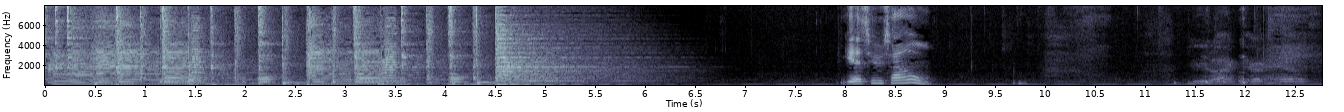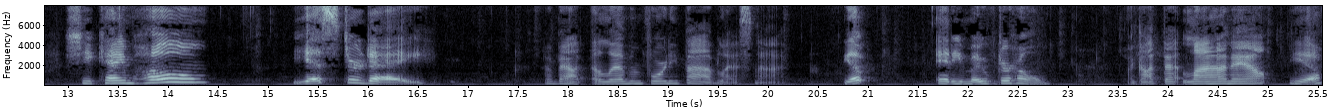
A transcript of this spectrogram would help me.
Guess who's home? You like your house? She came home yesterday. About 11:45 last night. Yep. Eddie moved her home. I got that line out. Yeah.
